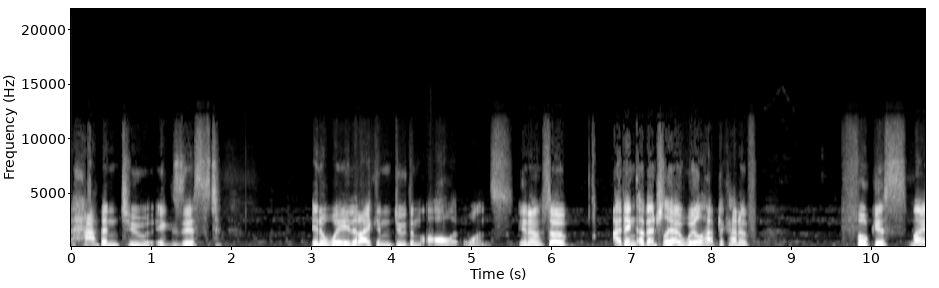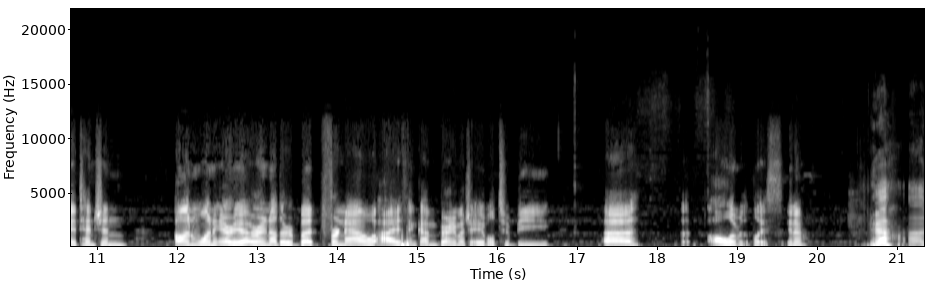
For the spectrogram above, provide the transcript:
happen to exist in a way that I can do them all at once, you know? So I think eventually I will have to kind of focus my attention on one area or another but for now i think i'm very much able to be uh all over the place you know Yeah, uh,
